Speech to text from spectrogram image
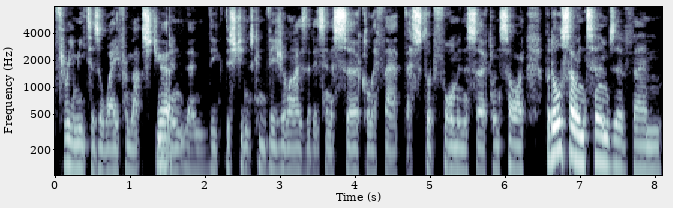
three meters away from that student yeah. then the, the students can visualize that it's in a circle if they're they're stood forming the circle and so on but also in terms of um,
